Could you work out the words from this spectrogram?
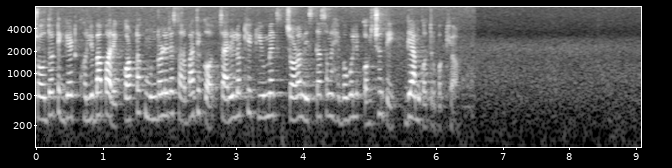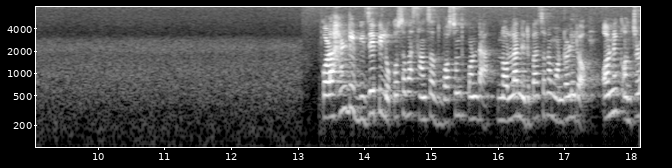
ଚଉଦଟି ଗେଟ୍ ଖୋଲିବା ପରେ କଟକ ମୁଣ୍ଡଳୀରେ ସର୍ବାଧିକ ଚାରି ଲକ୍ଷ କ୍ୟୁମେକ୍ସ ଜଳ ନିଷ୍କାସନ ହେବ ବୋଲି କହିଛନ୍ତି ଡ୍ୟାମ୍ କର୍ତ୍ତୃପକ୍ଷ। କଳାହାଣ୍ଡି ବିଜେପି ଲୋକସଭା ସାଂସଦ ବସନ୍ତ ପଣ୍ଡା ନର୍ଲା ନିର୍ବାଚନ ମଣ୍ଡଳୀର ଅନେକ ଅଞ୍ଚଳ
